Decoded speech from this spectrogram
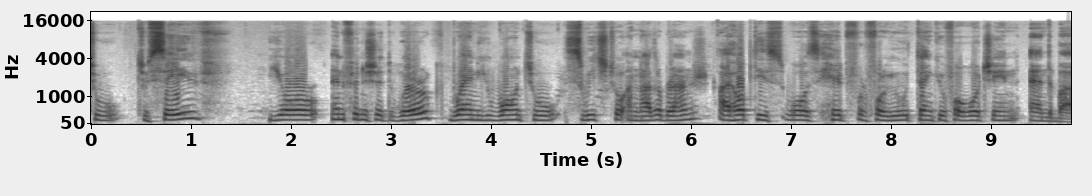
to to save your unfinished work when you want to switch to another branch. I hope this was helpful for you. Thank you for watching and bye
